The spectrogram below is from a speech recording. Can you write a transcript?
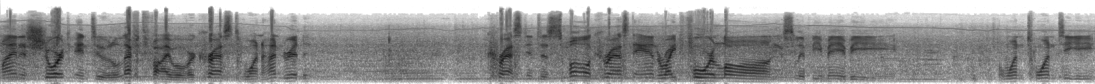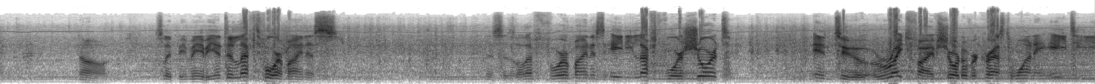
minus short into left five over crest 100 crest into small crest and right four long slippy maybe. 120 no slippy maybe into left four minus this is a left four minus 80 left four short into right five short over crest 180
